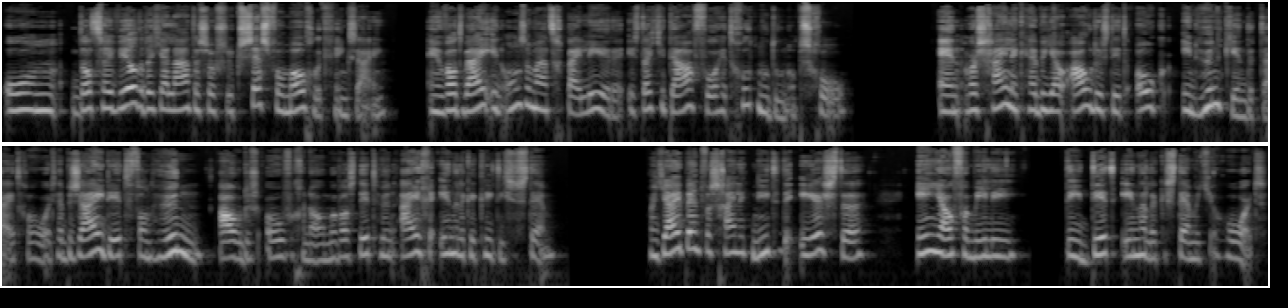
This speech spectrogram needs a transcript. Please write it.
omdat zij wilde dat jij later zo succesvol mogelijk ging zijn. En wat wij in onze maatschappij leren, is dat je daarvoor het goed moet doen op school. En waarschijnlijk hebben jouw ouders dit ook in hun kindertijd gehoord. Hebben zij dit van hun ouders overgenomen? Was dit hun eigen innerlijke kritische stem? Want jij bent waarschijnlijk niet de eerste in jouw familie die dit innerlijke stemmetje hoort.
